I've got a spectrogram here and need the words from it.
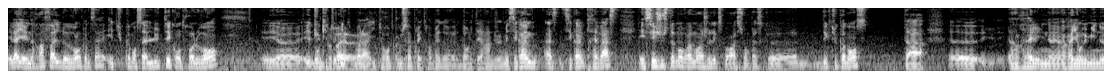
et là il y a une rafale de vent comme ça, et tu commences à lutter contre le vent, et, euh, et Et tu donc il te, pas, il te- euh, voilà, il te repousse, après il te remet de- dans le terrain de jeu. Mais c'est quand, même as- c'est quand même très vaste, et c'est justement vraiment un jeu d'exploration, parce que euh, dès que tu commences, T'as euh, un, ray- une- un rayon lumineux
